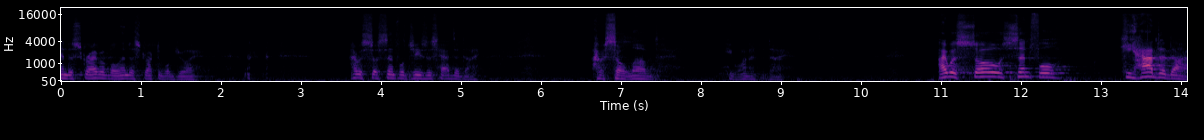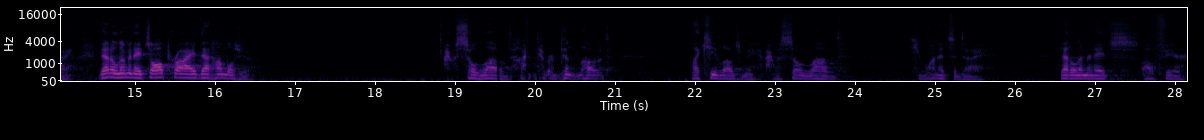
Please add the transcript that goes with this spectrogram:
indescribable, indestructible joy. I was so sinful, Jesus had to die. I was so loved, he wanted to die. I was so sinful, he had to die. That eliminates all pride, that humbles you. I was so loved. I've never been loved like he loves me. I was so loved. He wanted to die. That eliminates all fear.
